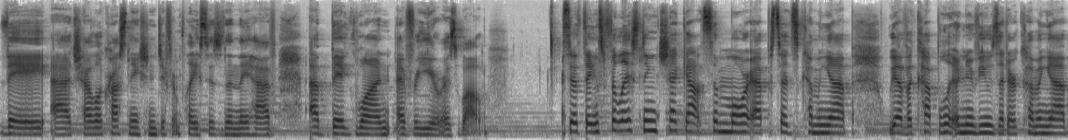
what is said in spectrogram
They uh, travel across the nation, different places, and then they have a big one every year as well. So thanks for listening. Check out some more episodes coming up. We have a couple of interviews that are coming up.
